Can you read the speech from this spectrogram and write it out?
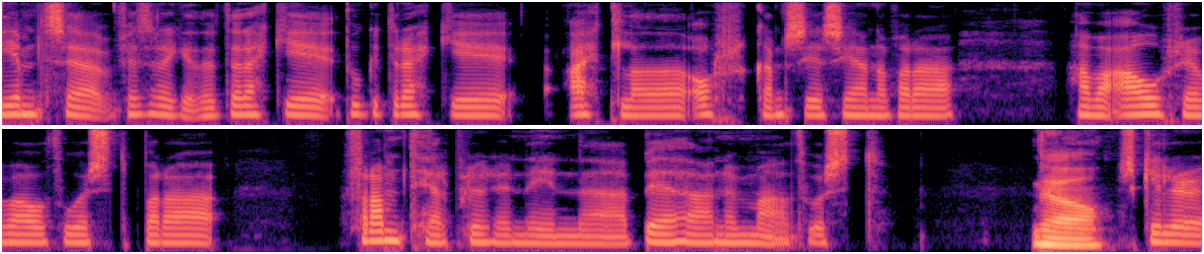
ég myndi segja, finnst þér ekki, þetta er ekki þú getur ekki ætlað að orkan sé síðan að fara að hafa áhrif á þú veist, bara framtíðarplunin þín eða beða hann um að þú veist, já, skilur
